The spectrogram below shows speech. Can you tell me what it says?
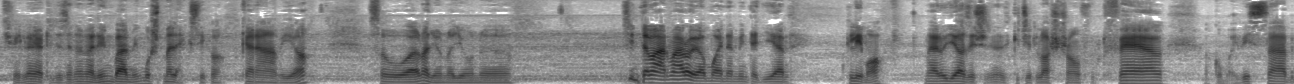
Úgyhogy lehet, hogy ezen emelünk, bár még most melegszik a kerámia. Szóval nagyon-nagyon szinte már-már olyan majdnem, mint egy ilyen klíma, mert ugye az is egy kicsit lassan fut fel, akkor majd visszább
